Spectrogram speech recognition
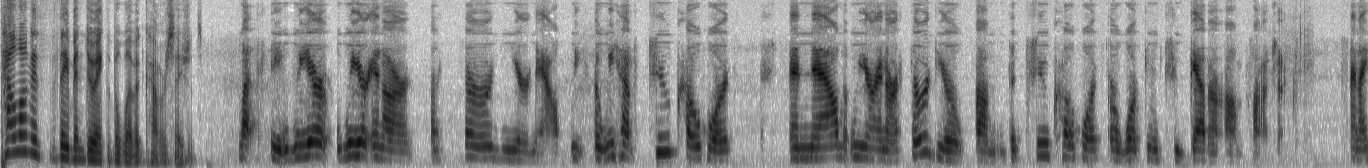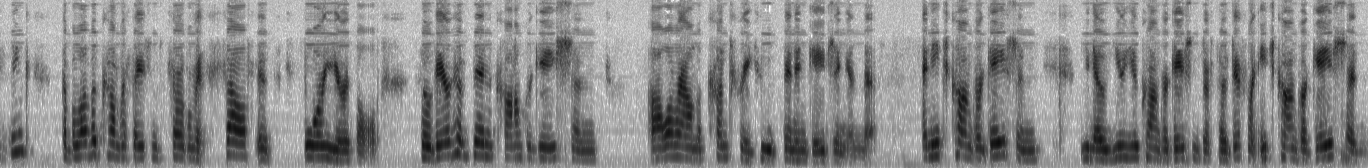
How long have they been doing the Beloved Conversations? Let's see. We are we are in our, our third year now. We, so we have two cohorts and now that we are in our third year, um, the two cohorts are working together on projects. And I think the Beloved Conversations program itself is four years old. So there have been congregations all around the country who've been engaging in this. And each congregation, you know, UU congregations are so different. Each congregation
